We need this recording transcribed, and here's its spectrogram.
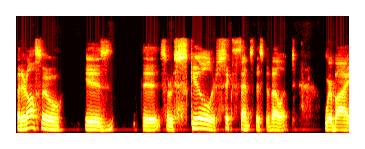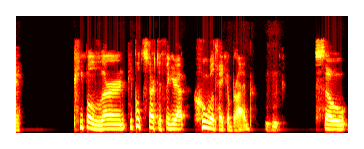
but it also is the sort of skill or sixth sense that's developed, whereby people learn, people start to figure out who will take a bribe. Mm-hmm. So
